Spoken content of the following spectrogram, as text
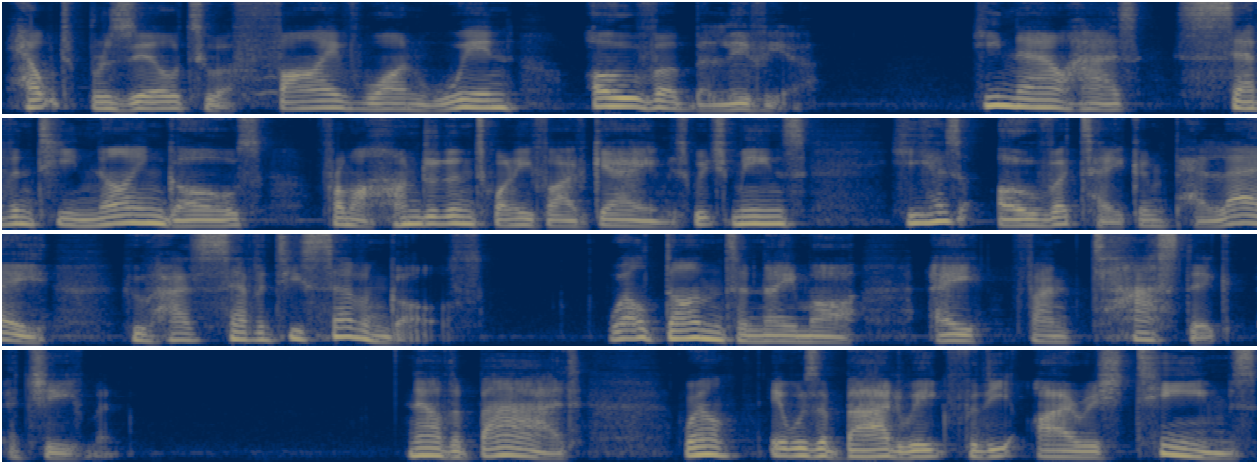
helped Brazil to a 5 1 win over Bolivia. He now has 79 goals from 125 games, which means he has overtaken Pele, who has 77 goals. Well done to Neymar, a fantastic achievement. Now, the bad. Well, it was a bad week for the Irish teams.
